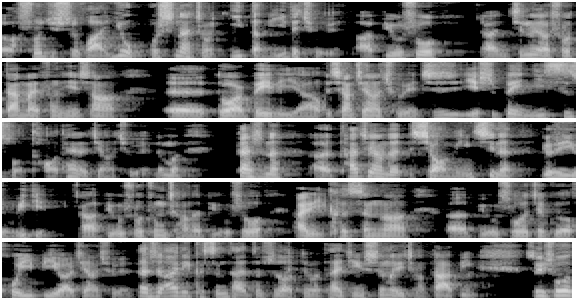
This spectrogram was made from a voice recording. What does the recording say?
呃，说句实话，又不是那种一等一的球员啊。比如说啊，你真的要说丹麦锋线上，呃，多尔贝里啊，像这样的球员，其实也是被尼斯所淘汰的这样的球员。那么，但是呢，呃，他这样的小名气呢，又是有一点啊。比如说中场的，比如说埃里克森啊，呃，比如说这个霍伊比尔这样球员。但是埃里克森大家都知道，对吧？他已经生了一场大病，所以说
